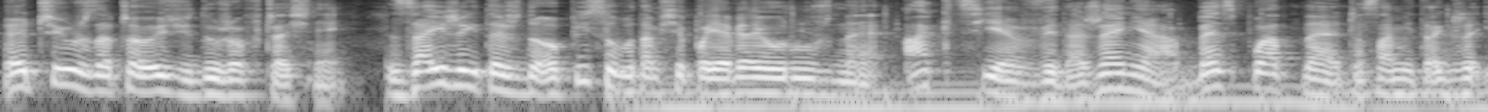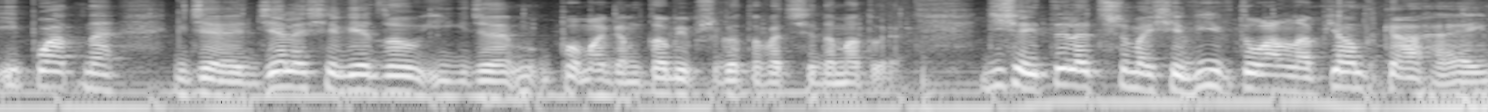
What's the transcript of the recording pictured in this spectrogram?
e, czy już zacząłeś dużo wcześniej. Zajrzyj też do opisu, bo tam się pojawiają różne akcje, wydarzenia bezpłatne, czasami także i płatne, gdzie dzielę się wiedzą i gdzie pomagam Tobie przygotować się do matury. Dzisiaj tyle, trzymaj się wirtualna piątka, hej!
